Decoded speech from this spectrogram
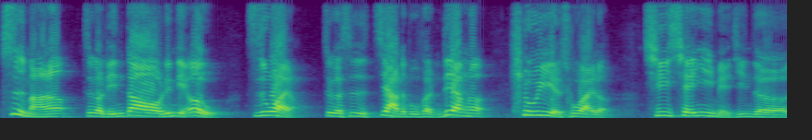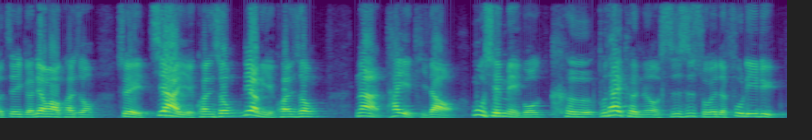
四码呢，这个零到零点二五之外哦，这个是价的部分，量呢 QE 也出来了，七千亿美金的这个量化宽松，所以价也宽松，量也宽松。那他也提到，目前美国可不太可能有实施所谓的负利率，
